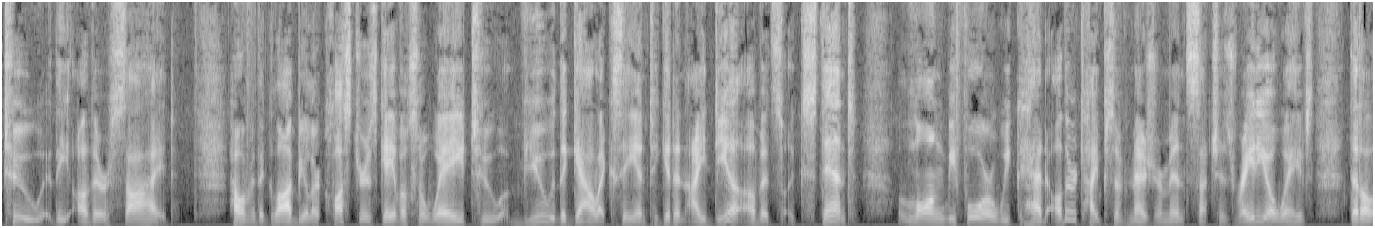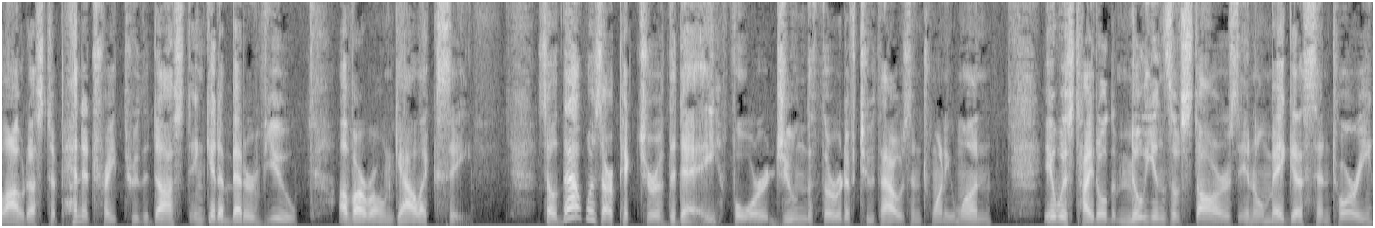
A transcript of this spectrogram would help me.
to the other side. However, the globular clusters gave us a way to view the galaxy and to get an idea of its extent long before we had other types of measurements such as radio waves that allowed us to penetrate through the dust and get a better view of our own galaxy. So that was our picture of the day for June the 3rd of 2021. It was titled millions of stars in Omega Centauri.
